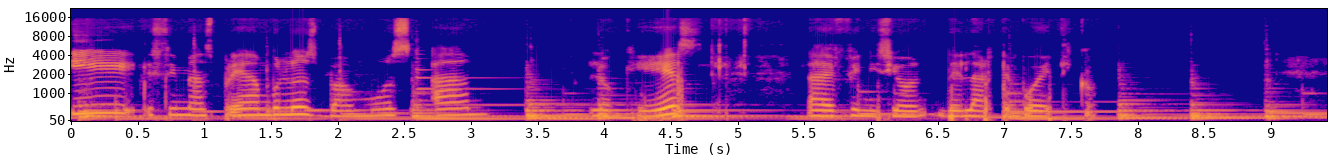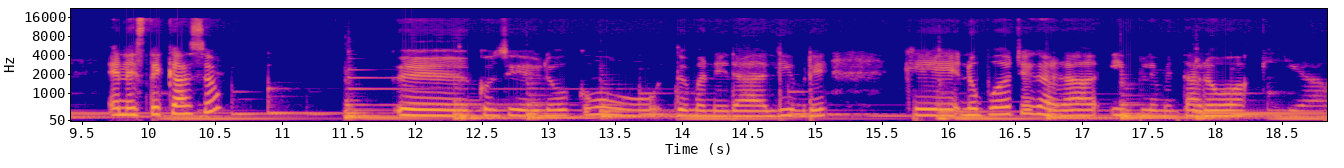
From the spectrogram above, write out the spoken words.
Y sin más preámbulos vamos a lo que es la definición del arte poético. En este caso, eh, considero como de manera libre que no puedo llegar a implementar o aquí a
